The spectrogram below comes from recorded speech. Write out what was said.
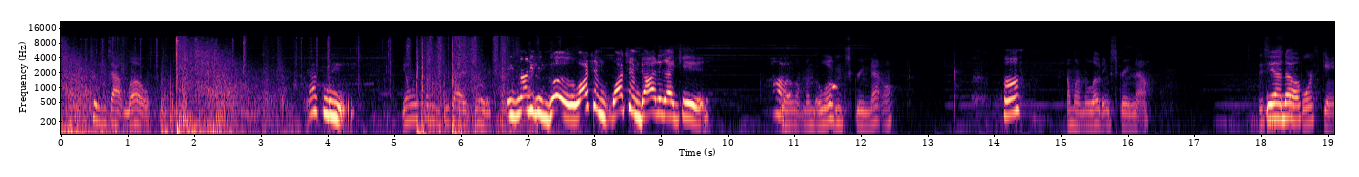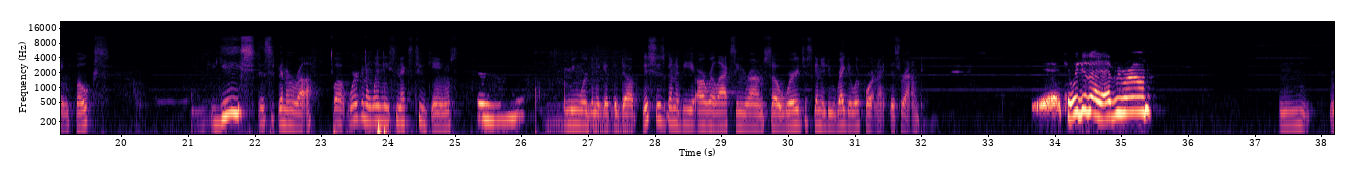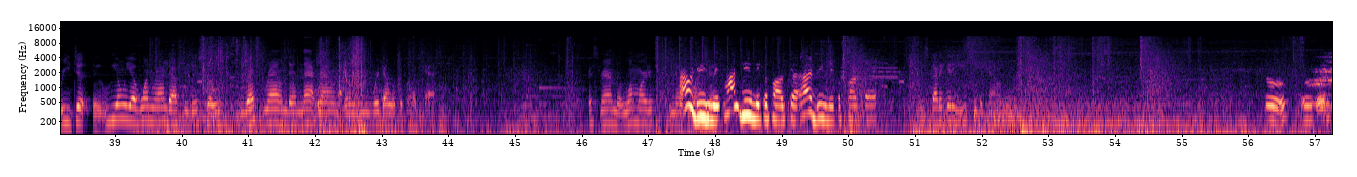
till you got low. Exactly. The only time you do that is when you're trying. He's not snipe. even good. Watch him. Watch him die to that kid. Well, I'm on the loading screen now. Huh? I'm on the loading screen now. This Yeah, is know. the fourth game, folks. Yeesh, this has been a rough, but we're gonna win these next two games. I mean, we're gonna get the dub. This is gonna be our relaxing round, so we're just gonna do regular Fortnite this round. Yeah. Can we do that every round? Mm, we just we only have one round after this, so rest round and that round, and we're done with the podcast. Rest round, then one more. To, you know, How do you make? How do you make a podcast? How do you make a podcast? Just gotta get a YouTube account. Oh, okay.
